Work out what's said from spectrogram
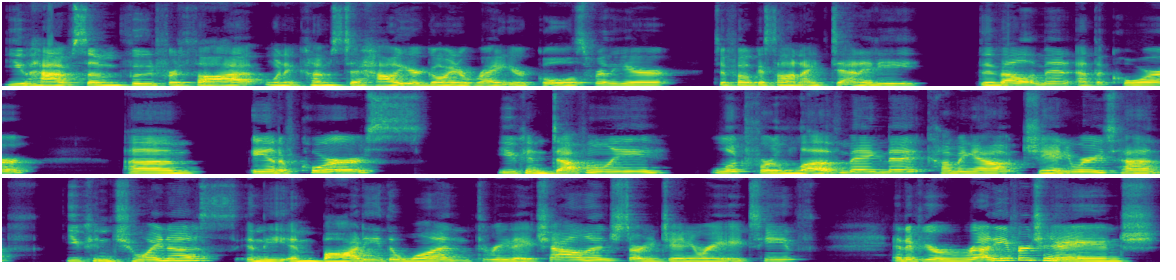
you have some food for thought when it comes to how you're going to write your goals for the year to focus on identity development at the core. Um, and of course, you can definitely look for Love Magnet coming out January 10th. You can join us in the Embody the One three day challenge starting January 18th. And if you're ready for change,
